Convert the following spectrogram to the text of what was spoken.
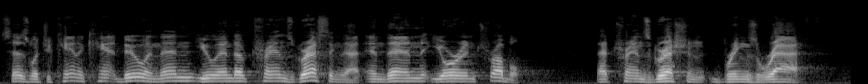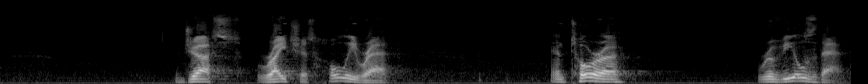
says what you can and can't do, and then you end up transgressing that, and then you're in trouble. That transgression brings wrath. Just, righteous, holy wrath. And Torah reveals that.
